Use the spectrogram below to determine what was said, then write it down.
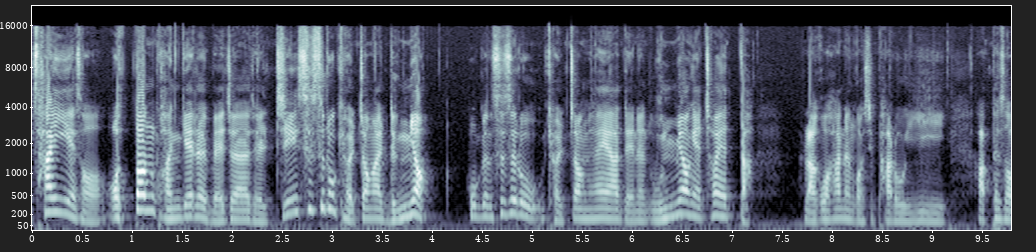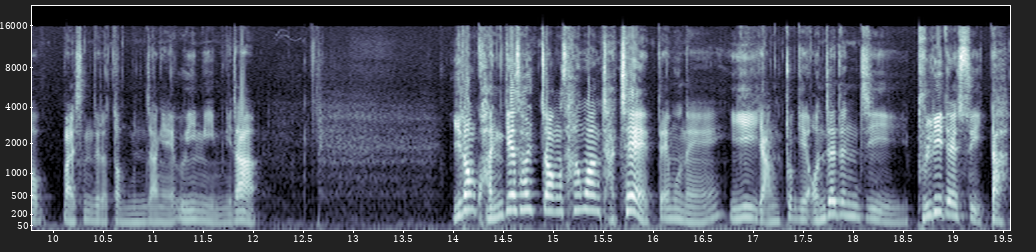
사이에서 어떤 관계를 맺어야 될지 스스로 결정할 능력 혹은 스스로 결정해야 되는 운명에 처했다. 라고 하는 것이 바로 이 앞에서 말씀드렸던 문장의 의미입니다. 이런 관계 설정 상황 자체 때문에 이 양쪽이 언제든지 분리될 수 있다.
